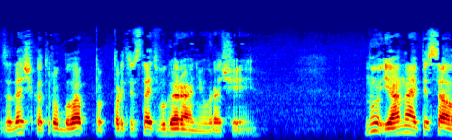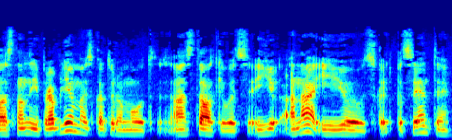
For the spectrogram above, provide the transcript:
задача которая была противостоять выгоранию врачей. Ну, и она описала основные проблемы, с которыми вот она сталкивается, ее, она и ее, вот сказать, пациенты,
